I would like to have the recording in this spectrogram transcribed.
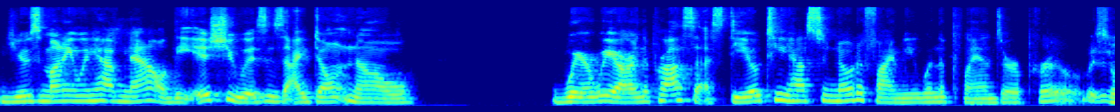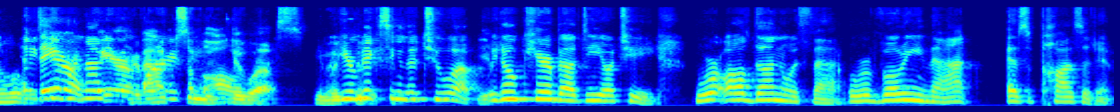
use money we have now, the issue is, is I don't know where we are in the process. DOT has to notify me when the plans are approved. So- And They are not aware You're about mixing of the all two of up. this. You You're mixed mixing the two up. Yeah. We don't care about DOT. We're all done with that. We're voting that as a positive,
